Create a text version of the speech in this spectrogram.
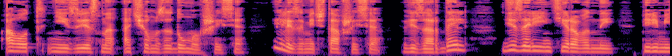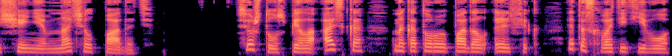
а вот неизвестно о чем задумавшийся или замечтавшийся Визардель, дезориентированный перемещением, начал падать. Все, что успела Аська, на которую падал эльфик, это схватить его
